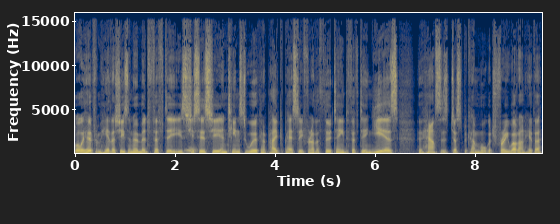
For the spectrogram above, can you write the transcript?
well, we heard from Heather. She's in her mid 50s. She says she intends to work in a paid capacity for another 13 to 15 years. Her house has just become mortgage free. Well done, Heather.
